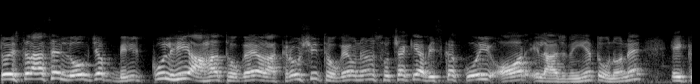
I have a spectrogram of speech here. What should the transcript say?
तो इस तरह से लोग जब बिल्कुल ही आहत हो गए और आक्रोशित हो गए, उन्होंने सोचा कि अब इसका कोई और इलाज नहीं है तो उन्होंने एक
